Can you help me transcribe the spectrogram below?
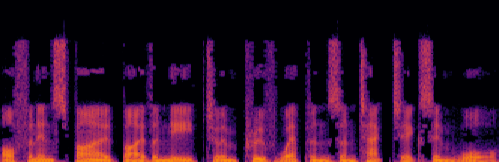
often inspired by the need to improve weapons and tactics in war.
